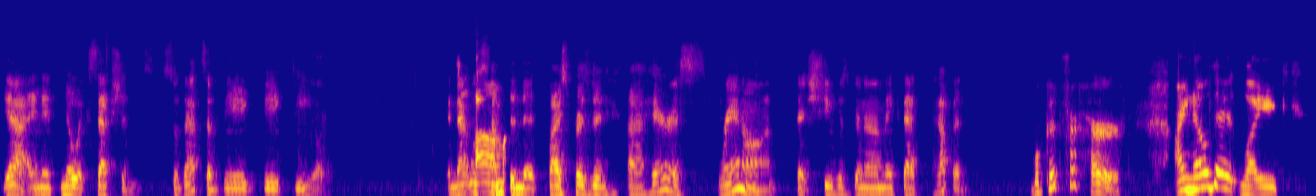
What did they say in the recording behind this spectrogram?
Yeah, and it no exceptions. So that's a big, big deal. And that was Um, something that Vice President uh, Harris ran on that she was going to make that happen. Well, good for her. I know that like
